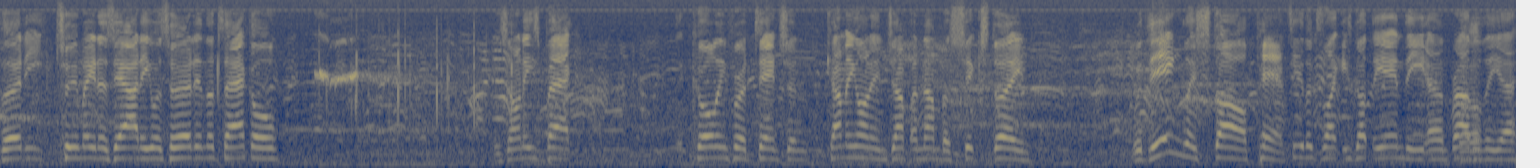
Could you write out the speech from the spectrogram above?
32 metres out. He was hurt in the tackle. He's on his back. They're calling for attention. Coming on in jumper number 16 with the English style pants. He looks like he's got the Andy, uh, rather Well, the uh,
